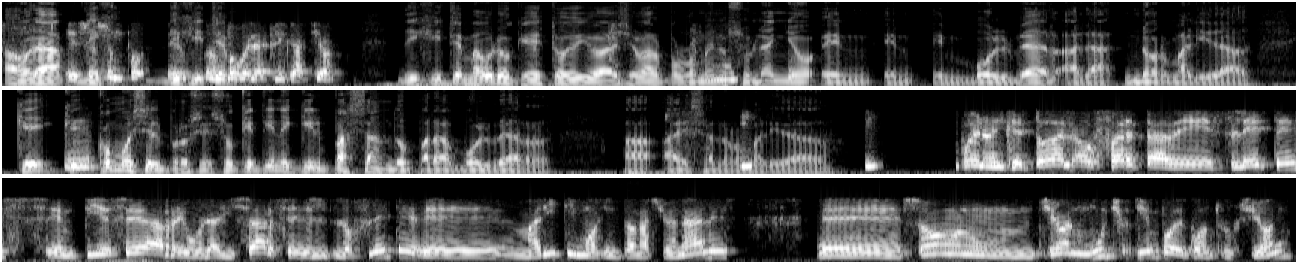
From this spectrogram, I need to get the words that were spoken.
Ahora, Eso es, un un poco la explicación. Dijiste, Mauro, que esto iba a llevar por lo menos un año en, en, volver a la normalidad. ¿Qué, mm. ¿Cómo es el proceso? ¿Qué tiene que ir pasando para volver a, esa normalidad? bueno, en que toda la oferta de fletes empiece a regularizarse. los fletes de marítimos internacionales eh, son llevan mucho tiempo de construcción,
